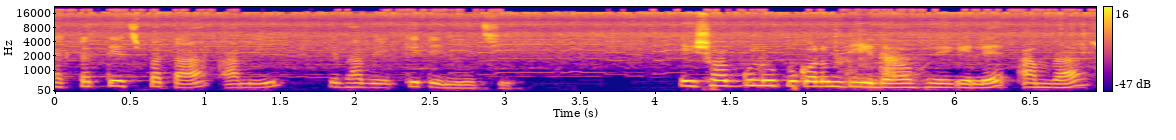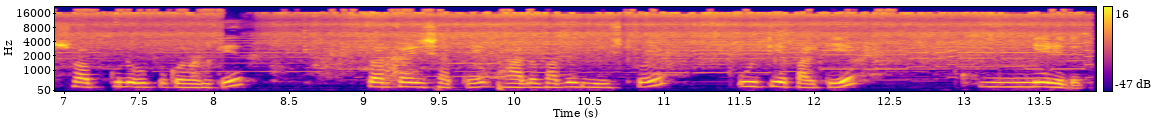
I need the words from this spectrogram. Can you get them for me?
একটা তেজপাতা আমি এভাবে কেটে নিয়েছি। এই সবগুলো উপকরণ দিয়ে দেওয়া হয়ে গেলে আমরা সবগুলো উপকরণকে তরকারির সাথে ভালোভাবে মিক্সড করে উল্টিয়ে পাল্টিয়ে নেড়ে দেব।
